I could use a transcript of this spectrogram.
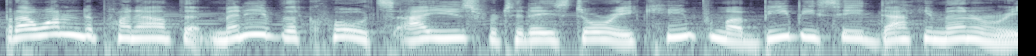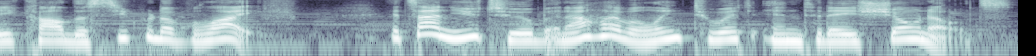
But I wanted to point out that many of the quotes I use for today's story came from a BBC documentary called The Secret of Life. It's on YouTube, and I'll have a link to it in today's show notes.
